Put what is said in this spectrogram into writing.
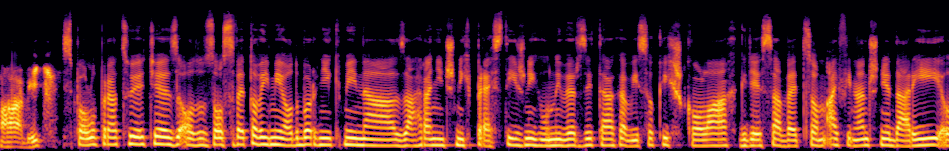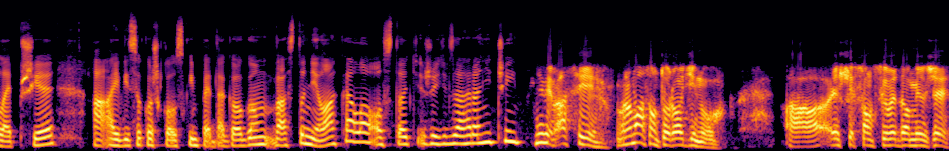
má byť. Spolupracujete so, so svetovými odborníkmi na zahraničných prestížnych univerzitách a vysokých školách, kde sa vedcom aj finančne darí lepšie a aj vysokoškolským pedagógom. Vás to nelákalo ostať žiť v zahraničí? Neviem, asi, no mal som tu rodinu. A ešte som si uvedomil, že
